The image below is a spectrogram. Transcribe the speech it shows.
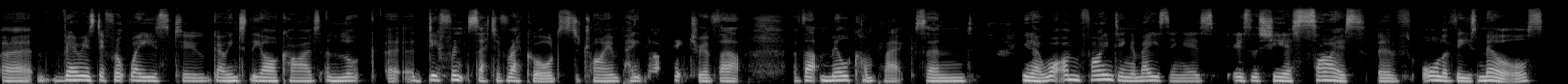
uh, various different ways to go into the archives and look at a different set of records to try and paint that picture of that of that mill complex. And you know what i'm finding amazing is is the sheer size of all of these mills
